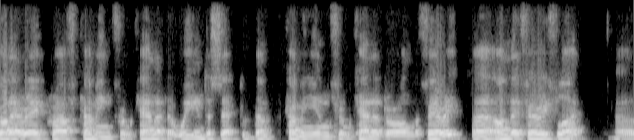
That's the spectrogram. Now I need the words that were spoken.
got our aircraft coming from Canada. We intercepted them coming in from Canada on the ferry, uh, on their ferry flight. Uh,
